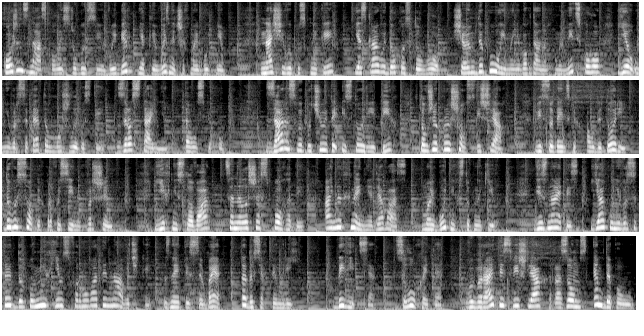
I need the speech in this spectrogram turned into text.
Кожен з нас колись робив свій вибір, який визначив майбутнє. Наші випускники яскравий доказ того, що МДПУ імені Богдана Хмельницького є університетом можливостей, зростання та успіху. Зараз ви почуєте історії тих, хто вже пройшов свій шлях від студентських аудиторій до високих професійних вершин. Їхні слова це не лише спогади, а й натхнення для вас, майбутніх вступників. Дізнайтесь, як університет допоміг їм сформувати навички, знайти себе та досягти мрій. Дивіться, слухайте, вибирайте свій шлях разом з МДПУ.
